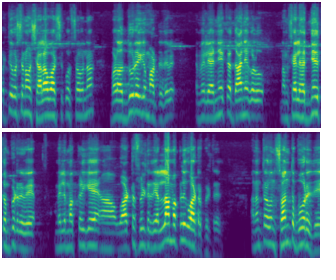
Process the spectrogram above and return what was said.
ಪ್ರತಿ ವರ್ಷ ನಾವು ಶಾಲಾ ವಾರ್ಷಿಕೋತ್ಸವನ ಭಾಳ ಅದ್ದೂರಿಯಾಗಿ ಮಾಡ್ತಿದ್ದೇವೆ. ಆಮೇಲೆ ಅನೇಕ ದಾನಿಗಳು ನಮ್ಮ ಶಾಲೆ ಹದಿನೈದು ಕಂಪ್ಯೂಟರ್ ಇವೆ. ಆಮೇಲೆ ಮಕ್ಕಳಿಗೆ ವಾಟರ್ ಫಿಲ್ಟರ್ ಇದೆ. ಎಲ್ಲ ಮಕ್ಕಳಿಗೆ ವಾಟರ್ ಫಿಲ್ಟರ್ ಇದೆ. ಅನಂತರ ಒಂದು ಸ್ವಂತ ಬೋರ್ ಇದೆ.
